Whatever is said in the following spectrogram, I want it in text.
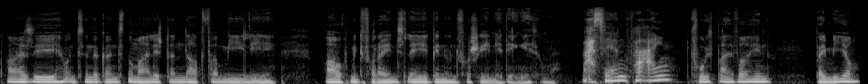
quasi und sind eine ganz normale Standardfamilie, auch mit Vereinsleben und verschiedene Dinge. So. Was für ein Verein? Fußballverein, bei mir,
